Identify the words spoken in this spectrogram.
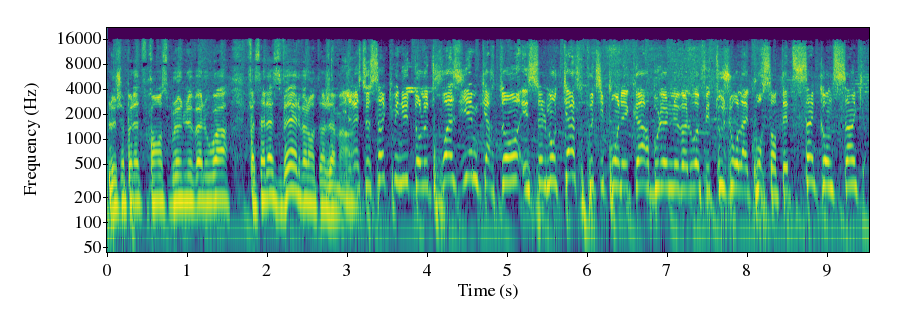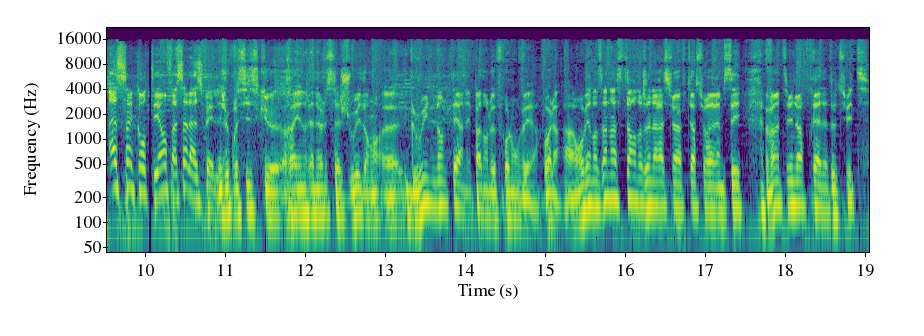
le championnat de France, Boulogne-le-Valois face à Lasvel, Valentin Jamin. Il reste 5 minutes dans le troisième carton et seulement 4 petits points d'écart. Boulogne-le-Valois fait toujours la course en tête 55 à 51 face à Lasvel. je précise que Ryan Reynolds a joué dans euh, Green Lantern et pas dans le frelon vert. Voilà. Alors, on revient dans un instant dans Génération After sur RMC, 21h13. À tout de suite.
